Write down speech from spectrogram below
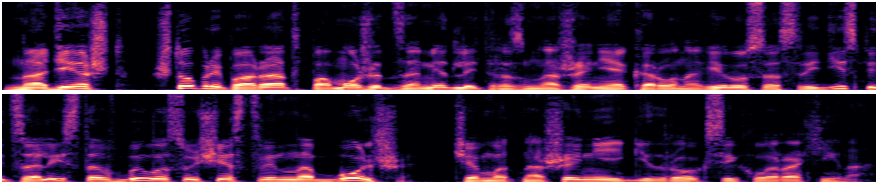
Надежд, что препарат поможет замедлить размножение коронавируса среди специалистов было существенно больше, чем в отношении гидроксихлорохина.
